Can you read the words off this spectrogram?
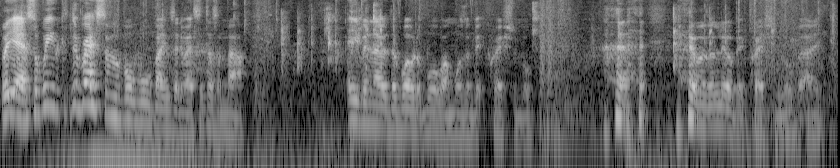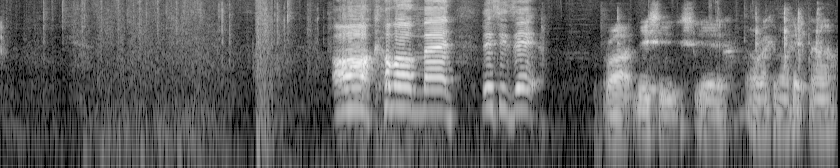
But yeah, so we the rest of them are wall bangs anyway, so it doesn't matter. Even though the World at War one was a bit questionable. it was a little bit questionable, but hey. Oh, come on, man! This is it! Right, this is yeah. I reckon I hit now.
